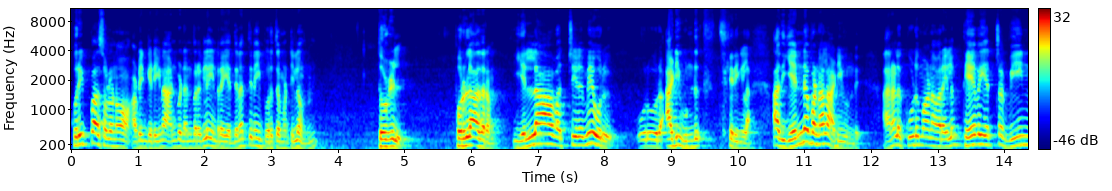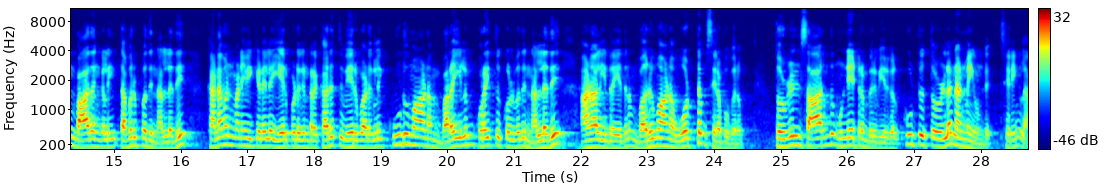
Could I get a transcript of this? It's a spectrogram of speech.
குறிப்பாக சொல்லணும் அப்படின்னு கேட்டிங்கன்னா அன்பு நண்பர்களே இன்றைய தினத்தினை பொறுத்த மட்டிலும் தொழில் பொருளாதாரம் எல்லாவற்றிலுமே ஒரு ஒரு ஒரு அடி உண்டு. சரிங்களா? அது என்ன பண்ணாலும் அடி உண்டு. அதனால் கூடுமான வரையிலும் தேவையற்ற வீண் வாதங்களை தவிர்ப்பது நல்லது. கணவன் மனைவிக்கிடையில் ஏற்படுகின்ற கருத்து வேறுபாடுகளை கூடுமானம் வரையிலும் குறைத்து கொள்வது நல்லது. ஆனால் இன்றைய தினம் வருமான ஓட்டம் சிறப்பு பெறும். தொழில் சார்ந்து முன்னேற்றம் பெறுவீர்கள். கூட்டு தொழிலில் நன்மை உண்டு. சரிங்களா?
